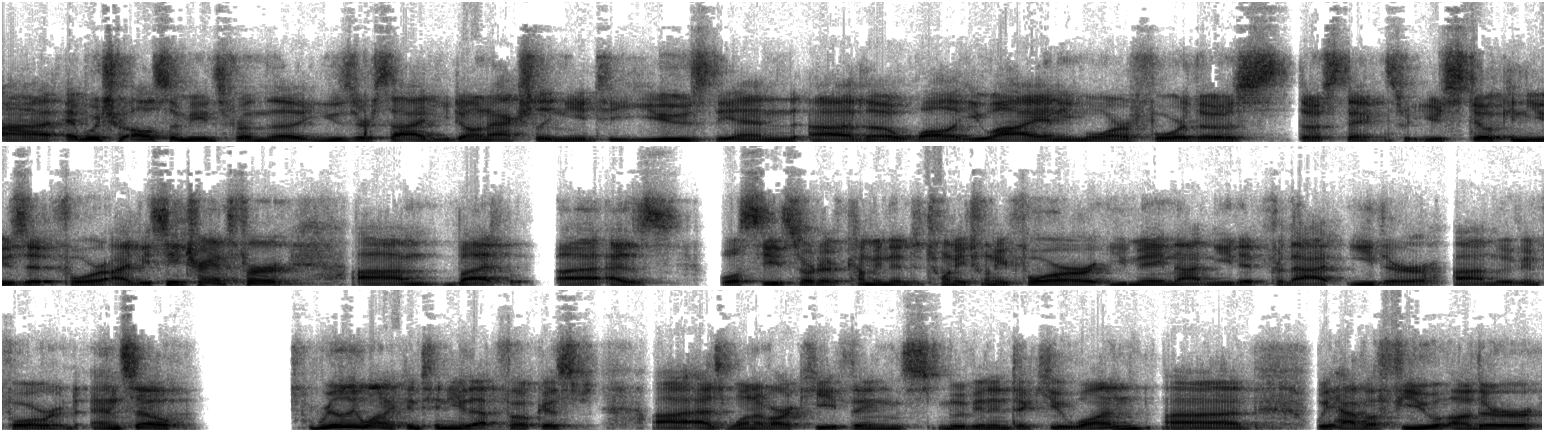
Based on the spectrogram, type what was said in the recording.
Uh, which also means from the user side, you don't actually need to use the end uh, the wallet UI anymore for those those things. You still can use it for IBC transfer, um, but uh, as we'll see sort of coming into 2024, you may not need it for that either uh, moving forward. And so really want to continue that focus uh, as one of our key things moving into Q1. Uh, we have a few other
